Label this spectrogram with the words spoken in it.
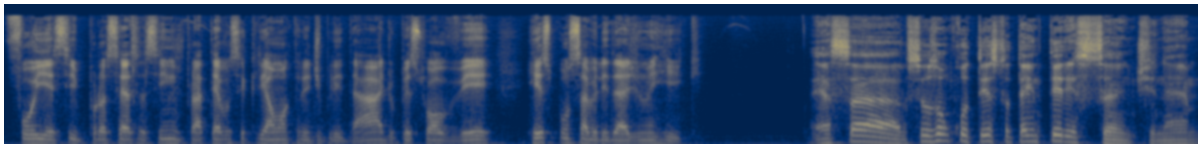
foi esse processo assim, pra até você criar uma credibilidade, o pessoal ver responsabilidade no Henrique? essa, você usou um contexto até interessante, né?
